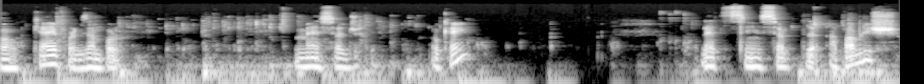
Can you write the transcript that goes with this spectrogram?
okay for example message okay. Let's insert a publish.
